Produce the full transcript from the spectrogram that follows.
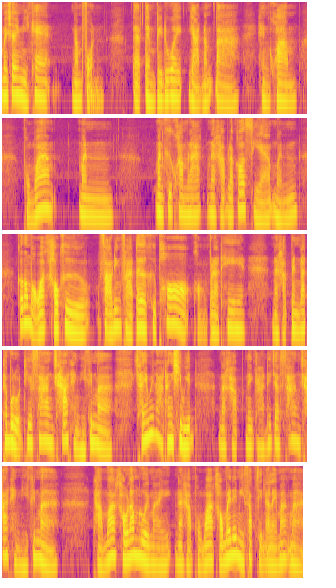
ไม่ใช่มีแค่น้ำฝน แต่เต็มไปด้วยหยาดน้ำตา แห่งความ ผมว่ามัน มันคือความรักนะครับ แล้วก็เสียเหมือนก็ต้องบอกว่าเขาคือ founding father คือพ่อของประเทศนะครับ เป็นรัฐบุรุษที่สร้างชาติแห่งนี้ขึ้นมา ใช้เวลาทั้งชีวิตนะครับในการที่จะสร้างชาติแห่งนี้ขึ้นมา ถามว่าเขาร่ำรวยไหมนะครับ ผมว่าเขาไม่ได้มีทรัพย์สินอะไรมากมาย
